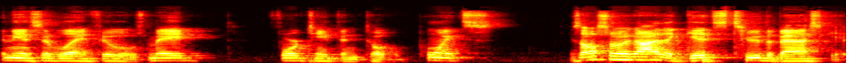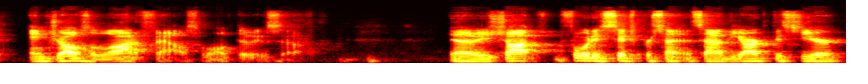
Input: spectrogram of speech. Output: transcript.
in the NCAA in field goals made, 14th in total points. He's also a guy that gets to the basket and draws a lot of fouls while doing so. You know, he shot 46% inside the arc this year.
